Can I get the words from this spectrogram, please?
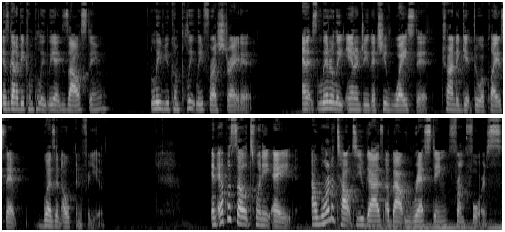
is going to be completely exhausting, leave you completely frustrated. And it's literally energy that you've wasted trying to get through a place that wasn't open for you. In episode 28, I want to talk to you guys about resting from force.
